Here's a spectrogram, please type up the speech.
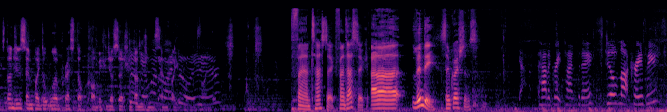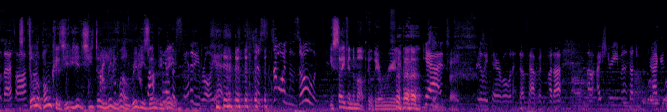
It's dungeonsenpai.wordpress.com. If you just search for Dungeon Senpai, you'll probably find it. Fantastic, fantastic. Uh, Lindy, same questions. Yeah, had a great time today. Still not crazy, so that's awesome. Still not bonkers. You, you, she's doing really well. Ruby's Not failed MVP. the sanity roll yet. He's just so in the zone. You're saving them up. It'll be a really bad. Yeah, zone it's really terrible when it does happen. But uh, uh, I stream Dungeons and Dragons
